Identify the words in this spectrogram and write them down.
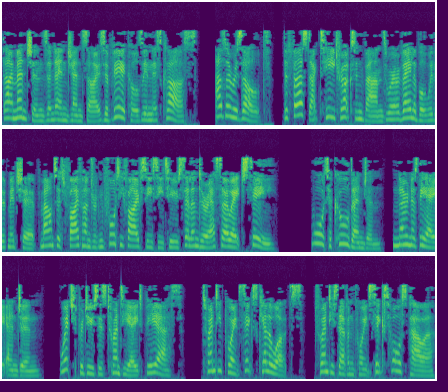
dimensions and engine size of vehicles in this class. As a result, the first Acty trucks and vans were available with a midship-mounted 545cc two-cylinder SOHC water-cooled engine, known as the A engine, which produces 28 PS, 20.6 kilowatts, 27.6 horsepower,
